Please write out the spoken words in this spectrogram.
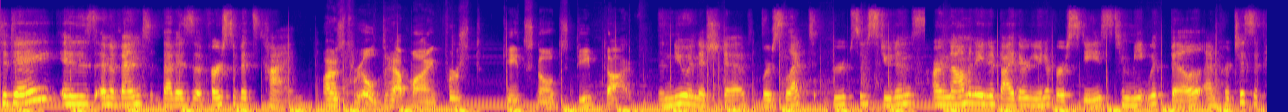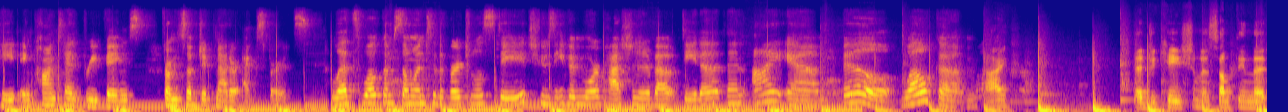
Today is an event that is the first of its kind. I was thrilled to have my first Gates Notes deep dive. The new initiative where select groups of students are nominated by their universities to meet with Bill and participate in content briefings from subject matter experts. Let's welcome someone to the virtual stage who's even more passionate about data than I am. Bill, welcome. Hi. Education is something that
